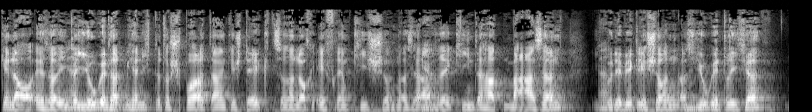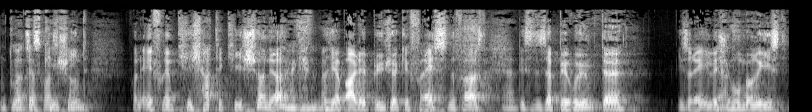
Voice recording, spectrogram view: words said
Genau, also in Ja. der Jugend hat mich ja nicht nur der Sport angesteckt, sondern auch Ephraim Kishon. Also andere Kinder hatten Masern. Ich wurde wirklich schon als Jugendlicher, Und du ganz hattest als. Kind, von Ephraim Kishon, ich hatte Kishon, ja. genau. Also ich habe alle Bücher gefressen fast. Das ist dieser berühmte israelische Humorist,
